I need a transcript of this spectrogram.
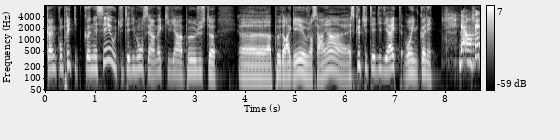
quand même compris qu'il te connaissait ou tu t'es dit bon c'est un mec qui vient un peu juste euh, un peu draguer ou j'en sais rien. Est-ce que tu t'es dit direct bon il me connaît? Ben, en fait,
